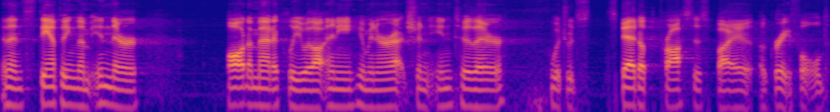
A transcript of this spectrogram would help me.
and then stamping them in there automatically without any human interaction into there, which would sped up the process by a great fold.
